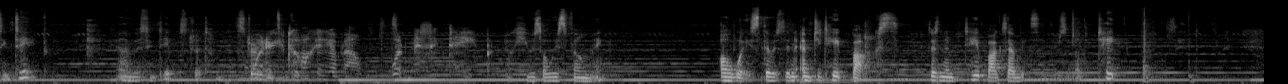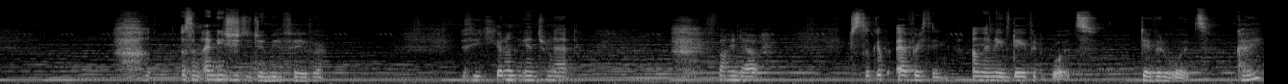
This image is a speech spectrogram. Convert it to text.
Missing tape. And the missing tape will start telling me the story. What are you talking about? What missing tape? No, he was always filming. Always. There was an empty tape box. There's an empty tape box, obviously. There's another tape. Listen, I need you to do me a favor. If you could get on the internet, find out, just look up everything on the name David Woods. David Woods, okay?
